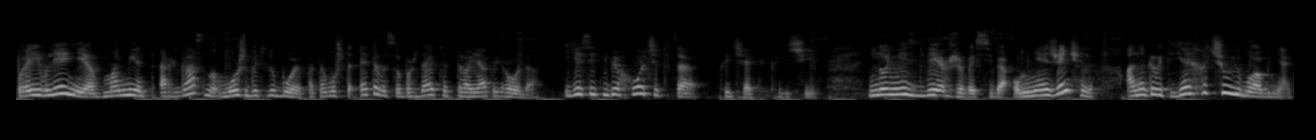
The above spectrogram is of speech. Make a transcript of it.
Проявление в момент оргазма может быть любое, потому что это высвобождается твоя природа. Если тебе хочется кричать, кричи но не сдерживай себя. У меня есть женщина, она говорит, я и хочу его обнять,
